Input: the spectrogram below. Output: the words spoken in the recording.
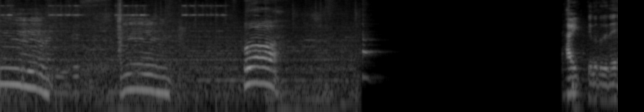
ーん。うーん。うわ。はいということでね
